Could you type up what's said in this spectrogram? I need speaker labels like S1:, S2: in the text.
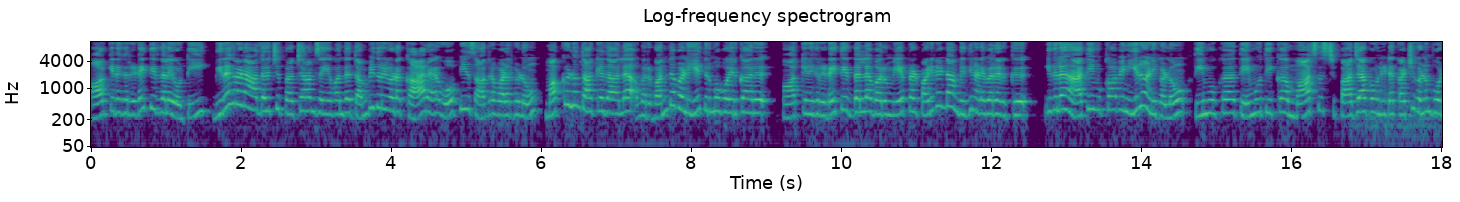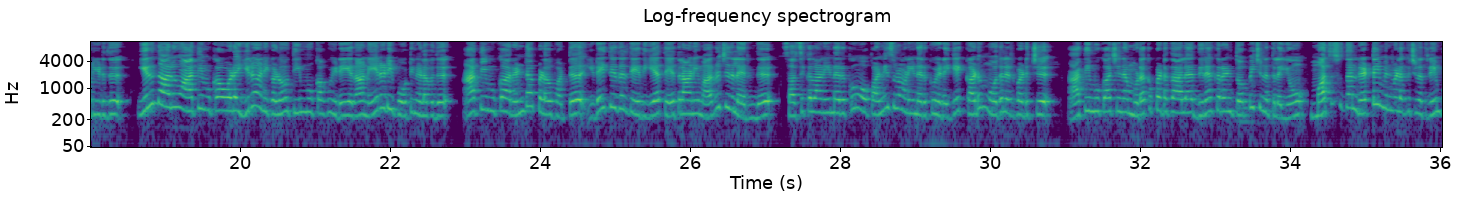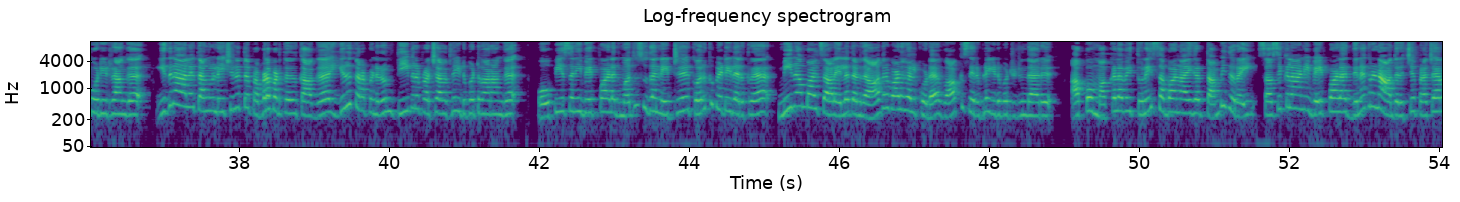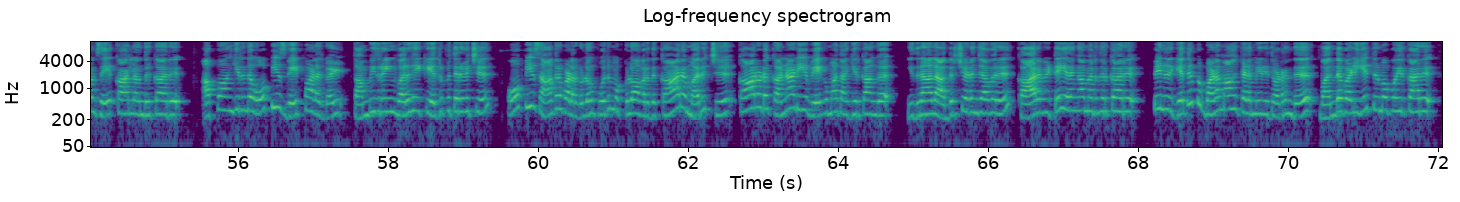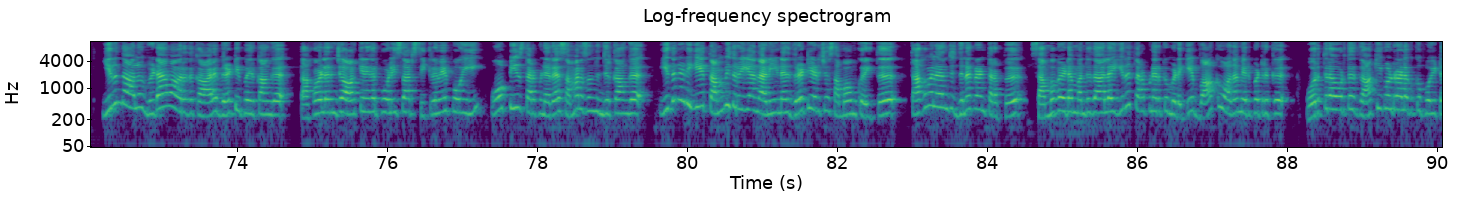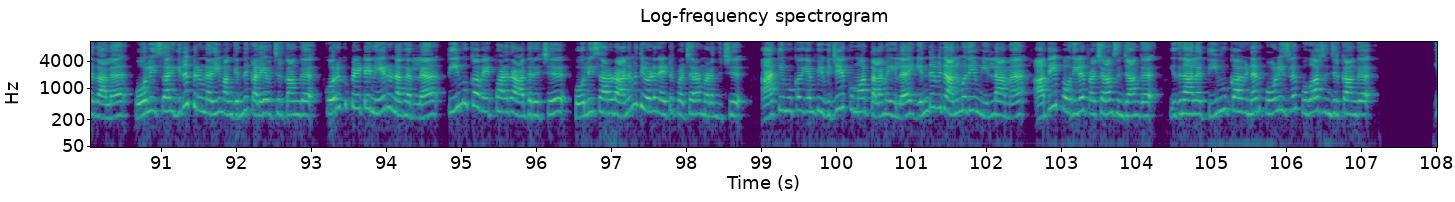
S1: RK நகர் இடைத்தேர்தலை ஒட்டி தினகரனை ஆதரிச்சு பிரச்சாரம் செய்ய வந்த தம்பிதுரையோட காரை ஓபிஎஸ் ஆதரவாளர்களும் மக்களும் தாக்கியதால அவர் வந்த வழியே திரும்ப போயிருக்காரு. ஆர்கே நகர் இடைத்தேர்தல்ல வரும் ஏப்ரல் பனிரெண்டாம் தேதி நடைபெற இருக்கு. இதுல அதிமுகவின் இரு அணிகளும் திமுக தேமுதிக மார்க்சிஸ்ட் பாஜக உள்ளிட்ட கட்சிகளும் போட்டியிடுது. இருந்தாலும் அதிமுகவோட இரு அணிகளும் திமுகவுக்கும் இடையே தான் நேரடி போட்டி நிலவுது. அதிமுக ரெண்டா பிளவுபட்டு இடைத்தேர்தல் தேதிய தேர்தல் ஆணையம் அறிவிச்சதுல இருந்து சசிகலா அணியினருக்கும் ஓ பன்னீர்செல்வம் அணியினருக்கும் இடையே கடும் மோதல் ஏற்பட்டுச்சு. அதிமுக சின்னம் முடக்கப்பட்டதால தினகரன் தொப்பி சின்னத்திலையும் மதுசூதன் ரெட்டை மின்விளக்கு சின்னத்திலையும் போட்டிடுறாங்க இதனால தங்களுடைய சின்னத்தை பிரபலப்படுத்துறதுக்காக இரு தரப்பினரும் தீவிர பிரச்சாரத்துல ஈடுபட்டு வராங்க. ஓபிஎஸ் அணி வேட்பாளர் மதுசூதன் நேற்று கொருக்குப்பேட்டையில இருக்கிற மீனாம்பாள் சாலையில தனது ஆதரவாளர்கள் கூட வாக்கு சேர்ப்புல ஈடுபட்டு இருந்தாரு. அப்போ மக்களவை துணை சபாநாயகர் தம்பிதுரை சசிகலா அணி வேட்பாளர் தினகரனை ஆதரிச்சு பிரச்சாரம் செய்ய கார்ல வந்திருக்காரு. அப்போ அங்கிருந்த ஓபிஎஸ் வேட்பாளர்கள் தம்பிதுரையின் வருகைக்கு எதிர்ப்பு தெரிவிச்சு ஓபிஎஸ் ஆதரவாளர்களும் பொதுமக்களும் அவரது காரை மறிச்சு காரோட கண்ணாடியை வேகமா தாக்கியிருக்காங்க. இதனால அதிர்ச்சி அடைஞ்ச அவரு காரை விட்டே இறங்காம இருந்திருக்காரு. பின்னர் எதிர்ப்பு பலமாக கிளம்பியதை தொடர்ந்து வந்த வழியே திரும்ப போயிருக்காரு. இருந்தாலும் விடாம அவரது காரை விரட்டி போயிருக்காங்க. தகவல் அறிஞ்ச ஆர்கே நகர் போலீசார் சீக்கிரமே போய் ஓபிஎஸ் தரப்பினரை சமரசம் செஞ்சிருக்காங்க. இதனிடையே தம்பிதுரையை அந்த அணியினர் விரட்டி அடிச்ச சம்பவம் குறித்து தகவல் அறிஞ்ச தினகரன் தரப்பு சம்பவ இடம் வந்ததால இரு தரப்பினருக்கும் இடையே வாக்குவாதம் ஏற்பட்டிருக்கு. ஒருத்தர ஒருத்தர் தாக்கி கொள்ற அளவுக்கு போயிட்டதால போலீசார் இரு பிரிவினரையும் அங்கிருந்து களைய வச்சிருக்காங்க. கொருக்குப்பேட்டை நேரு நகர்ல திமுக வேட்பாளரை ஆதரிச்சு போலீசாரோட அனுமதியோட நேற்று பிரச்சாரம் நடந்துச்சு. அதிமுக எம்பி விஜயகுமார் தலைமையில எந்தவித அனுமதியும் இல்லாம அதே பகுதியில பிரச்சாரம் செஞ்சாங்க. இதனால திமுகவினர் போலீஸ்ல புகார் செஞ்சிருக்காங்க.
